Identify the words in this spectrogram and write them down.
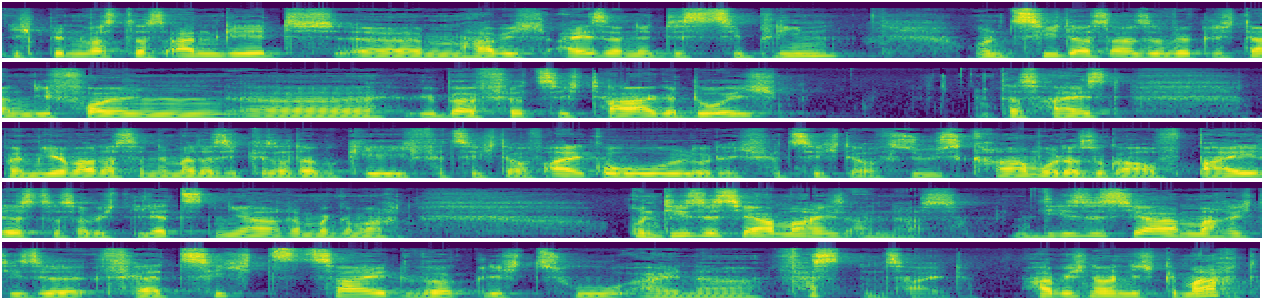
Ich bin, was das angeht, ähm, habe ich eiserne Disziplin und ziehe das also wirklich dann die vollen äh, über 40 Tage durch. Das heißt, bei mir war das dann immer, dass ich gesagt habe, okay, ich verzichte auf Alkohol oder ich verzichte auf Süßkram oder sogar auf beides. Das habe ich die letzten Jahre immer gemacht. Und dieses Jahr mache ich es anders. Dieses Jahr mache ich diese Verzichtszeit wirklich zu einer Fastenzeit. Habe ich noch nicht gemacht.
